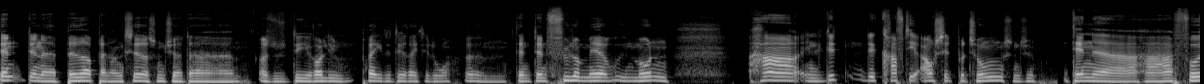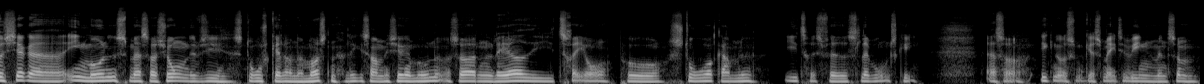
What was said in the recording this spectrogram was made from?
Den, den er bedre balanceret, synes jeg. Der, og synes, det er godt lige bredde, det er rigtigt ord. Øhm, den, den fylder mere ud i munden. Har en lidt, lidt kraftig afsæt på tungen, synes jeg. Den er, har fået cirka en måneds maceration, det vil sige storskallerne og mosten har ligget sammen i cirka en måned, og så er den læret i tre år på store gamle egetræsfade slavonski. Altså ikke noget, som giver smag til vinen, men som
